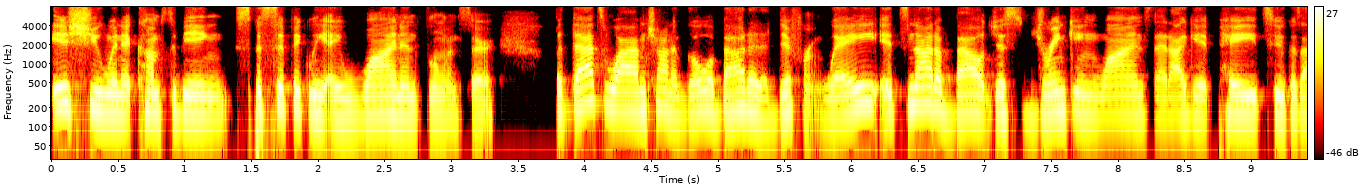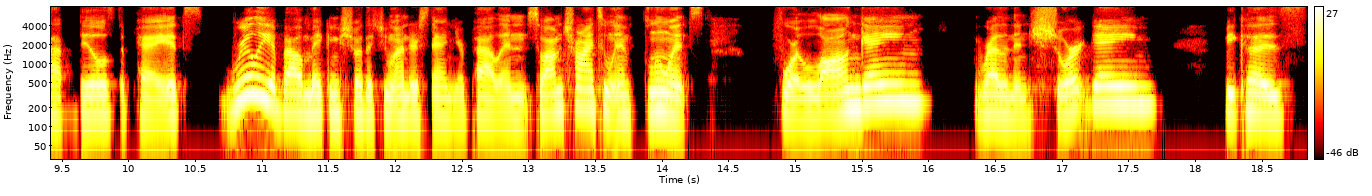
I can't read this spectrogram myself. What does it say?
issue when it comes to being specifically a wine influencer but that's why I'm trying to go about it a different way. It's not about just drinking wines that I get paid to because I have bills to pay. It's really about making sure that you understand your palate. And so I'm trying to influence for long game rather than short game because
